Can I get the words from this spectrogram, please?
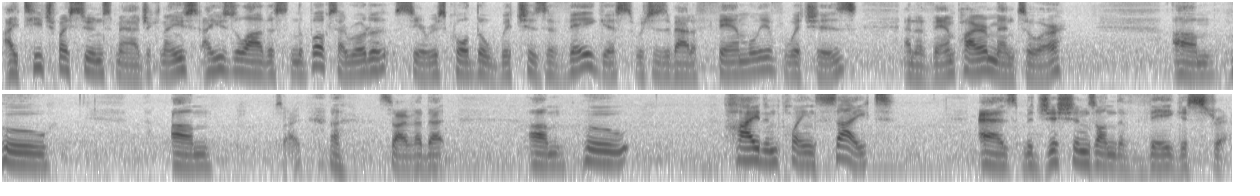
I teach my students magic, and I used, I used a lot of this in the books. I wrote a series called The Witches of Vegas, which is about a family of witches and a vampire mentor um, who, um, sorry, uh, sorry about that, um, who hide in plain sight as magicians on the Vegas Strip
